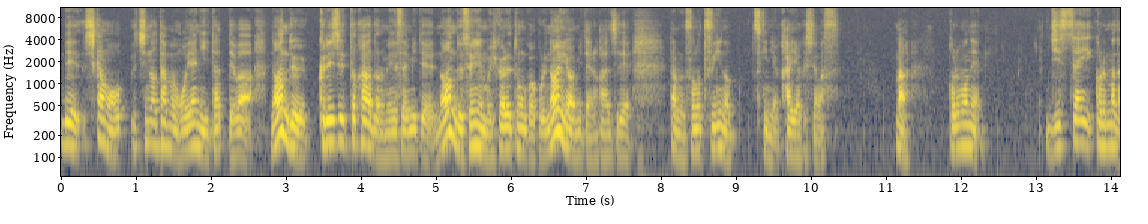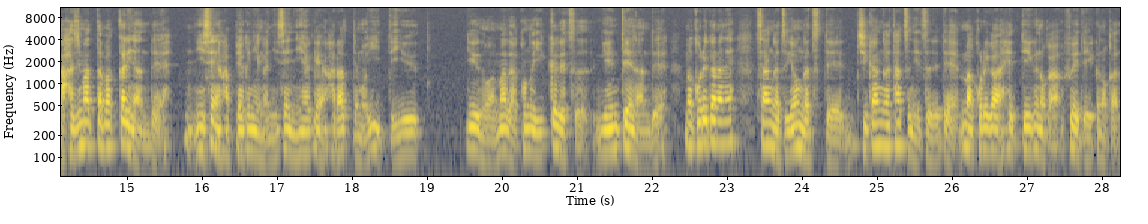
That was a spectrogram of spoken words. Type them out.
でしかもうちの多分親に至ってはなんでクレジットカードの明細見てなんで1,000円も引かれとんかこれ何や？みたいな感じで多分その次の月には解約してます。まあこれもね実際これまだ始まったばっかりなんで2800人が2200円払ってもいいっていういうのはまだこの1ヶ月限定なんで、まあ、これからね3月4月って時間が経つにつれて、まあ、これが減っていくのか増えていくのか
